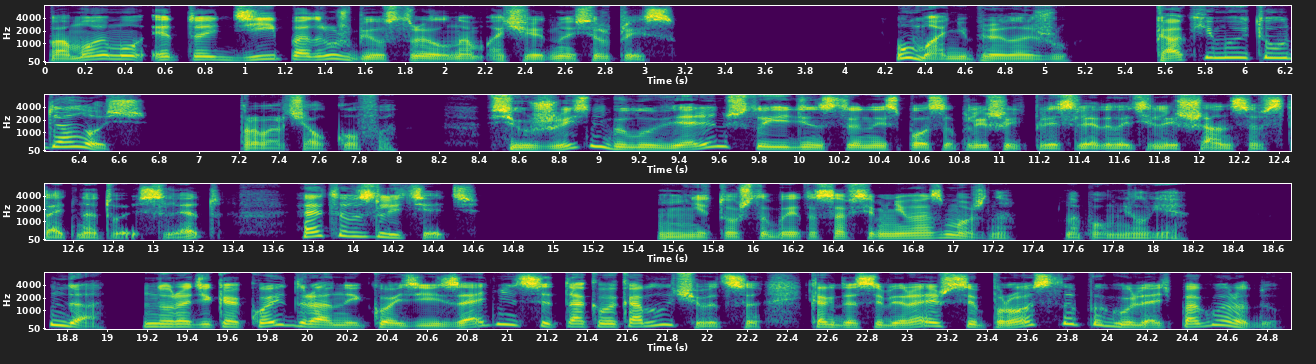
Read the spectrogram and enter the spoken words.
По-моему, это Ди по дружбе устроил нам очередной сюрприз. «Ума не приложу. Как ему это удалось?» — проворчал Кофа. «Всю жизнь был уверен, что единственный способ лишить преследователей шансов встать на твой след — это взлететь». «Не то чтобы это совсем невозможно», — напомнил я. «Да, но ради какой драной козьей задницы так выкаблучиваться, когда собираешься просто погулять по городу?»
